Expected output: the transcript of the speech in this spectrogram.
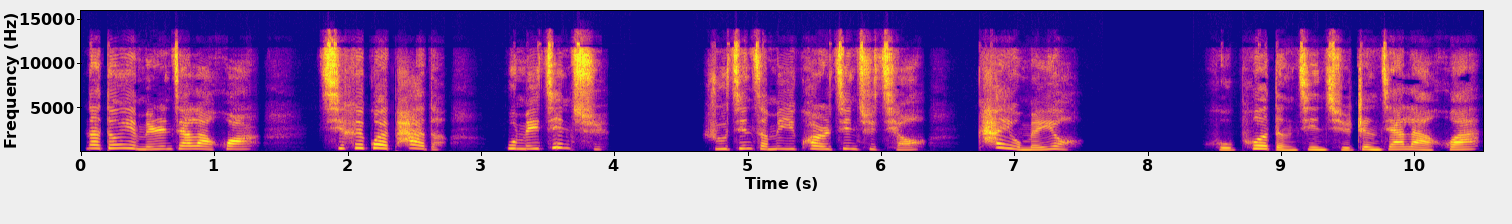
那灯也没人家蜡花，漆黑怪怕的，我没进去。如今咱们一块儿进去瞧，看有没有。”琥珀等进去正加蜡花，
